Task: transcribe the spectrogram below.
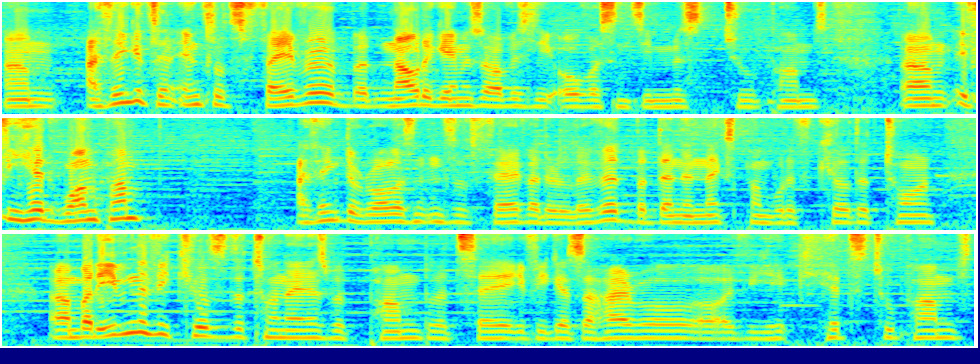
Um, I think it's in Insult's favor, but now the game is obviously over since he missed two pumps. Um, if he hit one pump, I think the roll is in Insult's favor to live it, but then the next pump would have killed the Torn. Um, but even if he kills the Tornadus with pump, let's say if he gets a high roll or if he hits two pumps,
